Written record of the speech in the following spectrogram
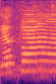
แล้วกา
